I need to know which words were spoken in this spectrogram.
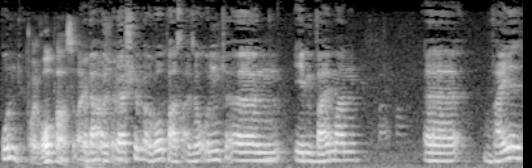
Und Europas eigentlich. Oder, ja, stimmt, Europas. Also und ähm, eben weil man, äh, weil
